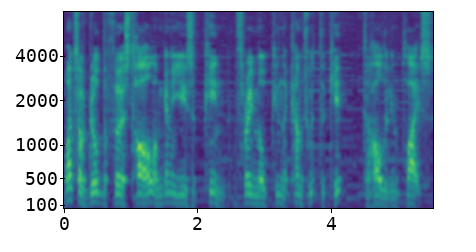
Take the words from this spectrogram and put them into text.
Once I've drilled the first hole I'm going to use a pin, a 3mm pin that comes with the kit to hold it in place.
